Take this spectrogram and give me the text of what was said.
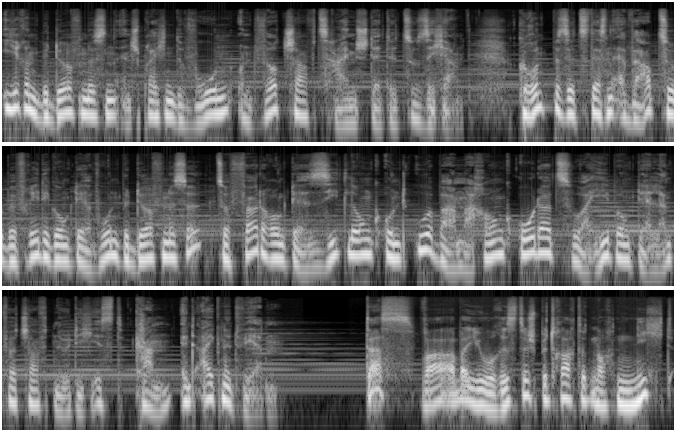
ihren Bedürfnissen entsprechende Wohn- und Wirtschaftsheimstätte zu sichern. Grundbesitz, dessen Erwerb zur Befriedigung der Wohnbedürfnisse, zur Förderung der Siedlung und Urbarmachung oder zur Erhebung der Landwirtschaft nötig ist, kann enteignet werden. Das war aber juristisch betrachtet noch nicht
